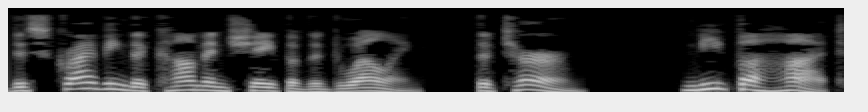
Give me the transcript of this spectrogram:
describing the common shape of the dwelling. The term Nipa hut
